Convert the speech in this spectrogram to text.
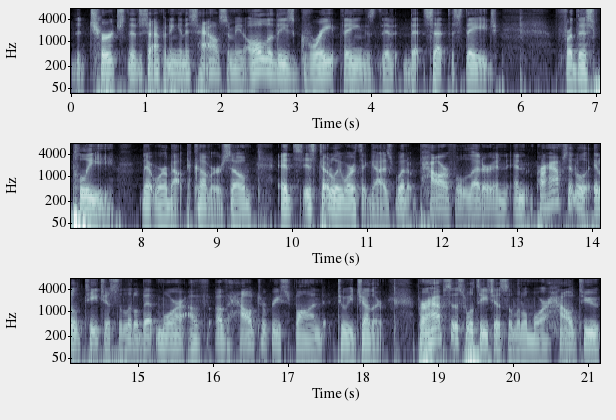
the church that is happening in his house. I mean, all of these great things that that set the stage for this plea that we're about to cover. So it's it's totally worth it, guys. What a powerful letter, and and perhaps it'll it'll teach us a little bit more of of how to respond to each other. Perhaps this will teach us a little more how to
